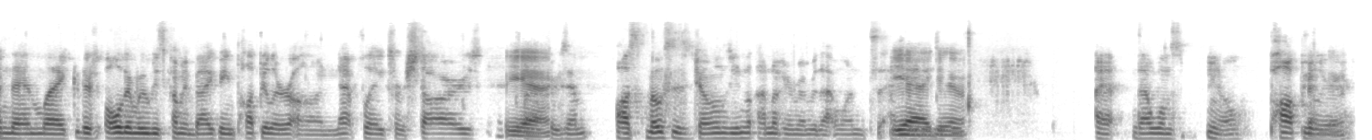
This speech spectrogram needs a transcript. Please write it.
And then like there's older movies coming back being popular on Netflix or Starz. Yeah, for example, Osmosis Jones. You know, I don't know if you remember that one. Yeah. I do. I, that one's you know popular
